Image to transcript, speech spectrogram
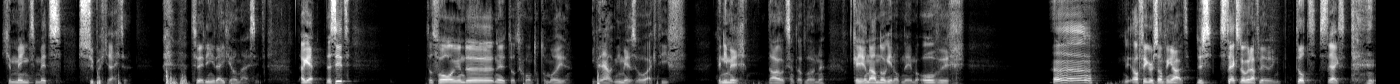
gemengd met superkrachten. Twee dingen die ik heel nice vind. Oké, dat is het. Tot volgende... Nee, tot, gewoon tot de morgen. Ik ben eigenlijk niet meer zo actief. Ik ben niet meer dagelijks aan het uploaden. Hè. Ik kan hierna nog één opnemen over... Uh, I'll figure something out. Dus straks nog een aflevering. Tot straks.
